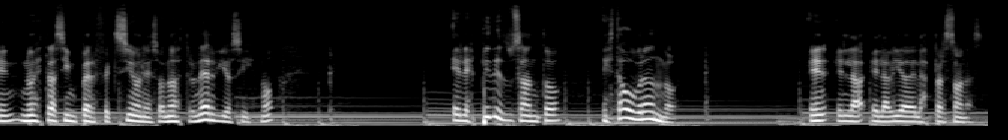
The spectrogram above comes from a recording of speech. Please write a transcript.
nuestras imperfecciones o nuestro nerviosismo, el Espíritu Santo está obrando en, la, vida de las personas.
